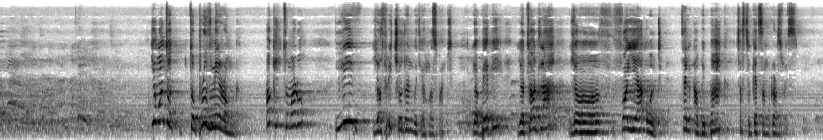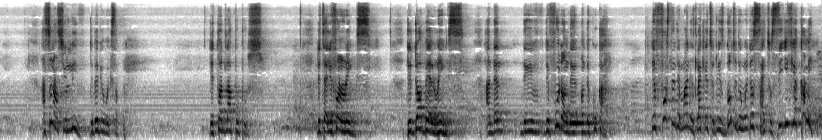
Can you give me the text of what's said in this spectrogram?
You want to, to prove me wrong. Okay, tomorrow, leave your three children with your husband. Your baby, your toddler, your four year old. Tell him, I'll be back just to get some groceries. As soon as you leave, the baby wakes up. The toddler poo-poos. The telephone rings. The doorbell rings. And then the, the food on the, on the cooker. The first thing the man is likely to do is go to the window side to see if you're coming. That's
